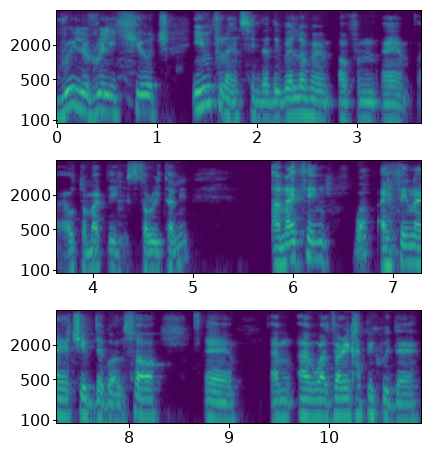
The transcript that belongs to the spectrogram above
really really huge influence in the development of um, automatic storytelling and i think well, I think I achieved the goal. So i was very happy with the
